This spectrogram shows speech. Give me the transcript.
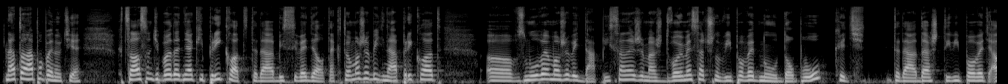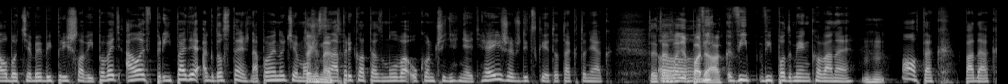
Na to napomenutie. Chcela som ti povedať nejaký príklad, teda, aby si vedel. Tak to môže byť napríklad, uh, v zmluve môže byť napísané, že máš dvojmesačnú výpovednú dobu, keď teda dáš ty výpoveď alebo tebe by prišla výpoveď, ale v prípade, ak dostaneš napomenutie, môže sa napríklad tá zmluva ukončiť hneď, hej, že vždycky je to takto nejak to je uh, padák. Vy, vy, vypodmienkované. Mm-hmm. No tak, padák.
